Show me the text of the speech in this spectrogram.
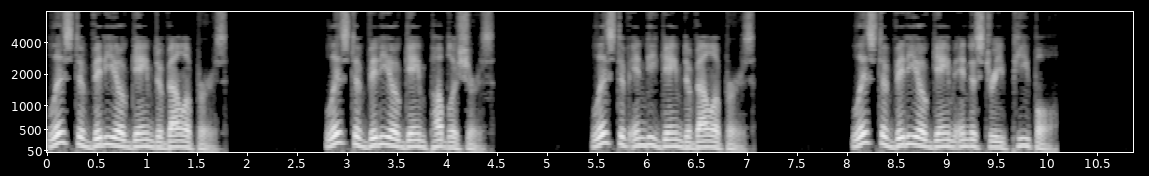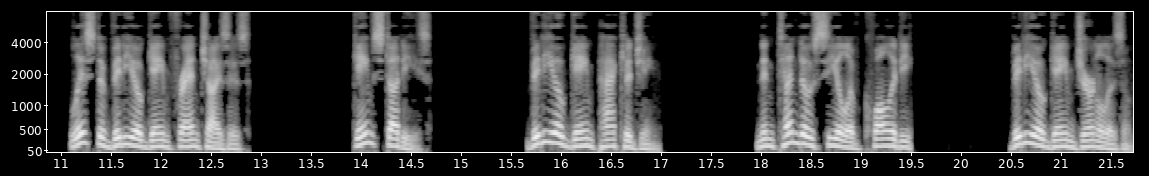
List of video game developers List of video game publishers. List of indie game developers. List of video game industry people. List of video game franchises. Game studies. Video game packaging. Nintendo Seal of Quality. Video game journalism.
